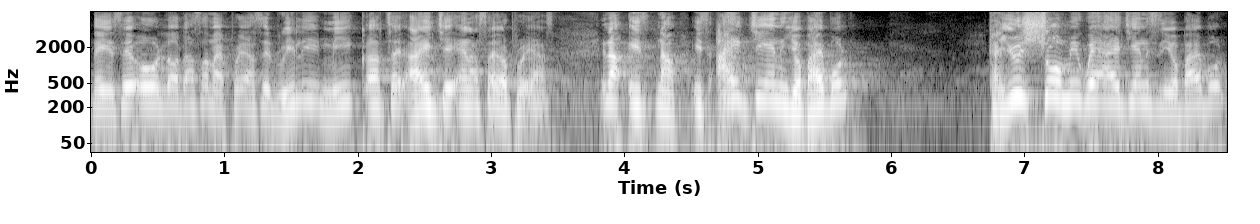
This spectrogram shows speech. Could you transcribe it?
then you say, Oh Lord, answer my prayer. I said, Really? Me? After IJN answer your prayers? Now is, now, is IJN in your Bible? Can you show me where IJN is in your Bible?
